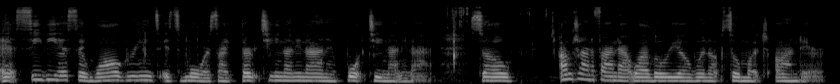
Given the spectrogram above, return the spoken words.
At CVS and Walgreens, it's more. It's like $13.99 and $14.99. So I'm trying to find out why L'Oreal went up so much on their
